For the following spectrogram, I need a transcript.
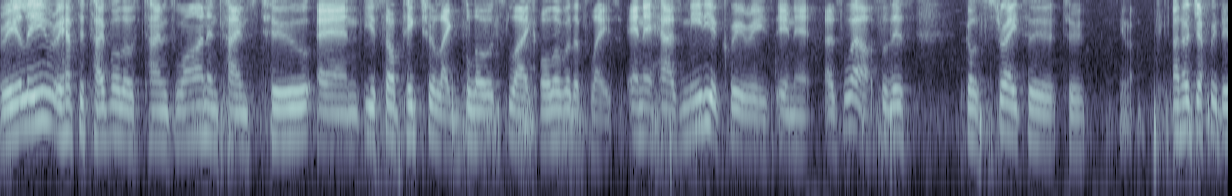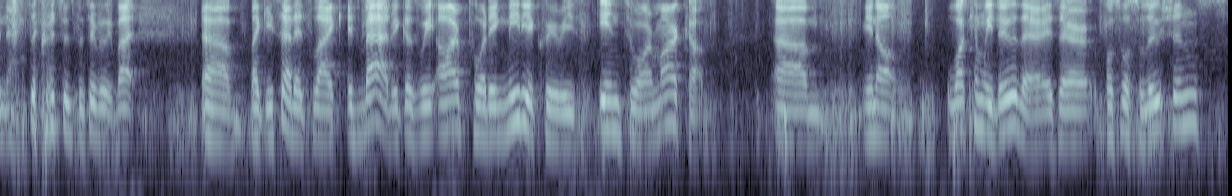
really? We have to type all those times one and times two, and you saw picture like bloats like all over the place, and it has media queries in it as well. So this goes straight to to you know. I know Jeffrey didn't ask the question specifically, but um, like he said, it's like it's bad because we are putting media queries into our markup. Um, you know, what can we do there? Is there possible solutions?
